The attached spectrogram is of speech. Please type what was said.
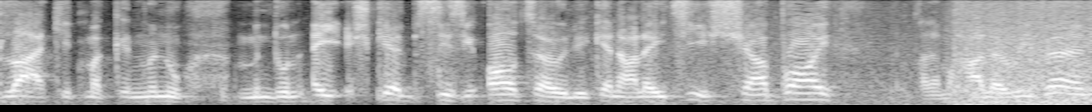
بلاك يتمكن منه من دون أي إشكال بالسيزي اوتو اللي كان على يتيه شاباي على محل ريفانج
